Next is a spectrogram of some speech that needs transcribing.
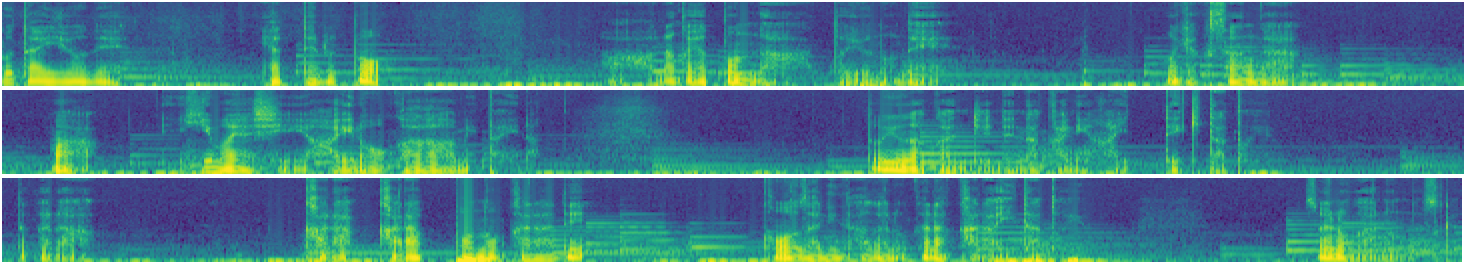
舞台上でやってると、ああ、なんかやっとんな、というので、お客さんが、まあ、暇やし入ろうか、みたいな。というような感じで中に入ってきたという。だから、から、空っぽの空で講座に上がるから空いたという。そういうのがあるんですけど。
